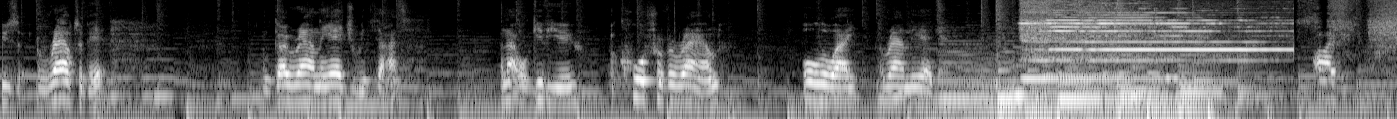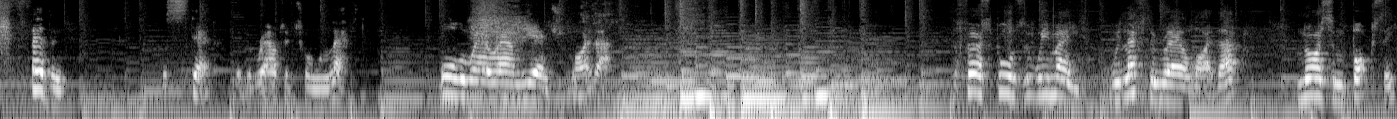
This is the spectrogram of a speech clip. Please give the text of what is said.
Use a router bit and go around the edge with that and that will give you a quarter of a round all the way around the edge. I've feathered the step that the router tool left all the way around the edge like that. The first boards that we made, we left the rail like that, nice and boxy,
